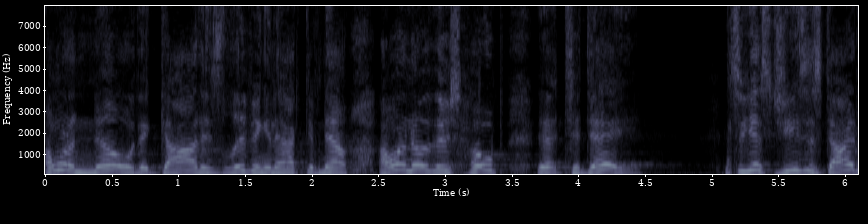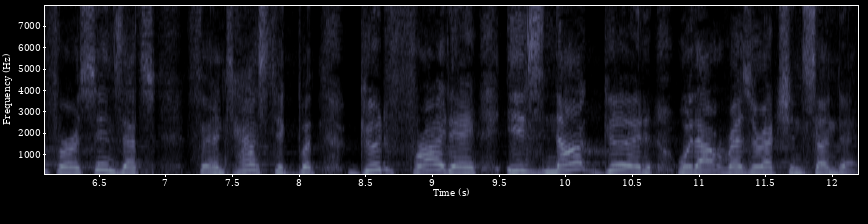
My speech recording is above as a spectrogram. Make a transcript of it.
I want to know that God is living and active now. I want to know there's hope uh, today. And so, yes, Jesus died for our sins. That's fantastic. But Good Friday is not good without Resurrection Sunday,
